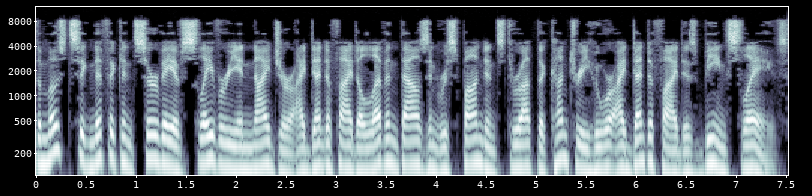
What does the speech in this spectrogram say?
The most significant survey of slavery in Niger identified 11,000 respondents throughout the country who were identified as being slaves.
